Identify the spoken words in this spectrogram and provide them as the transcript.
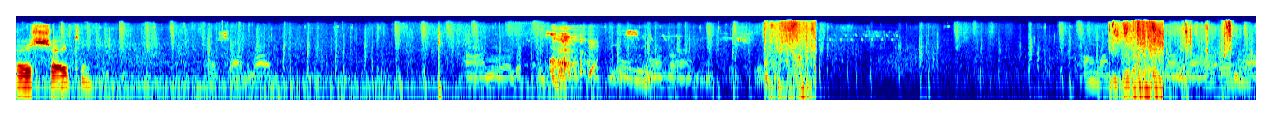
Who's shooting? What's bot? Oh, I knew a different never. Oh my down. What the hell?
